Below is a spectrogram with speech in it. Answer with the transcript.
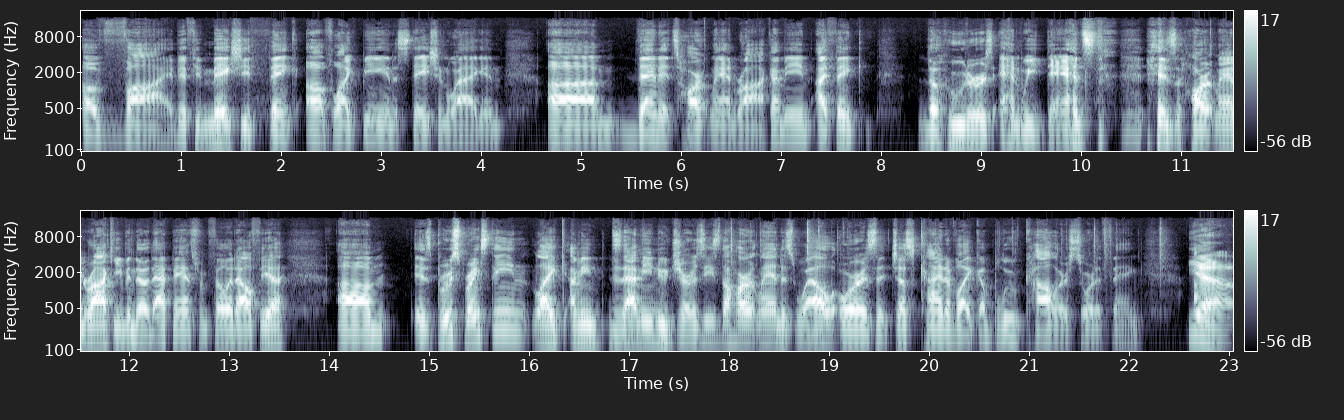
a vibe. If it makes you think of like being in a station wagon, um, then it's Heartland Rock. I mean, I think the Hooters and We Danced is Heartland Rock, even though that band's from Philadelphia. Um, is Bruce Springsteen like? I mean, does that mean New Jersey's the Heartland as well, or is it just kind of like a blue collar sort of thing? Yeah,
